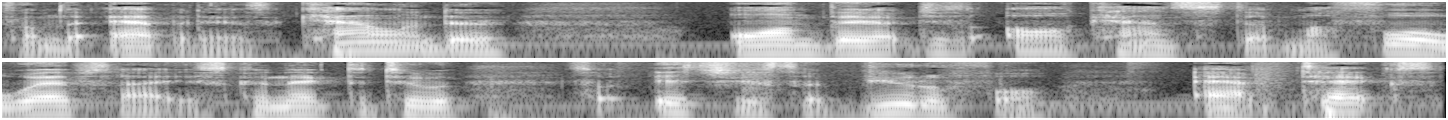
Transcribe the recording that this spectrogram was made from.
from the app. It has a calendar on there, just all kinds of stuff. My full website is connected to it. So it's just a beautiful app. Text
